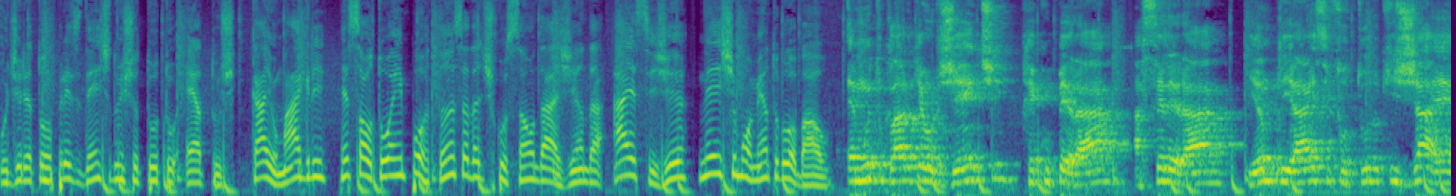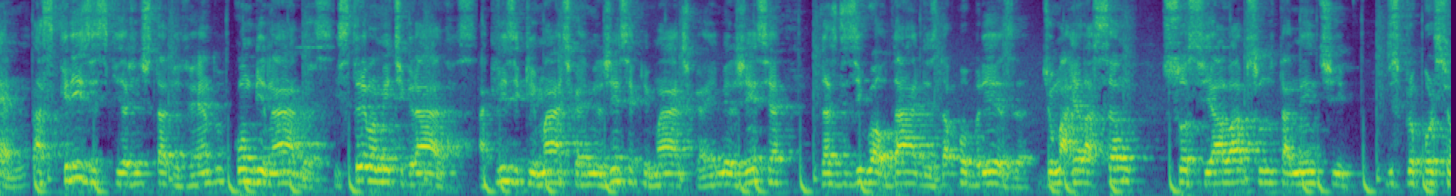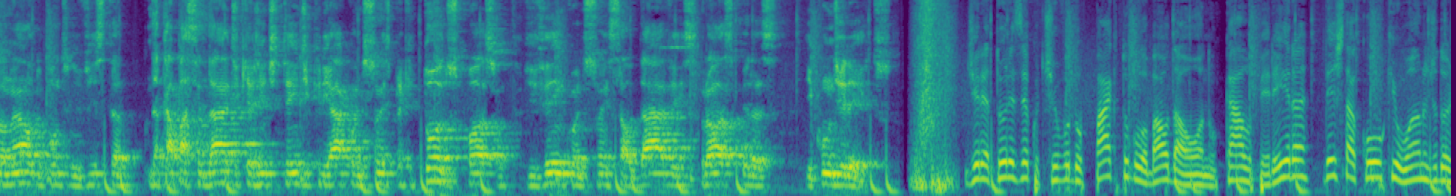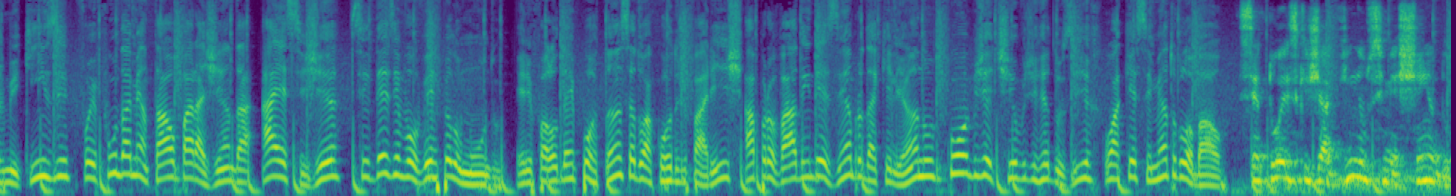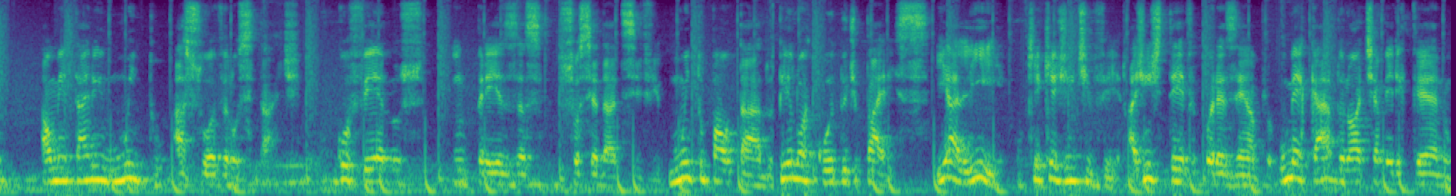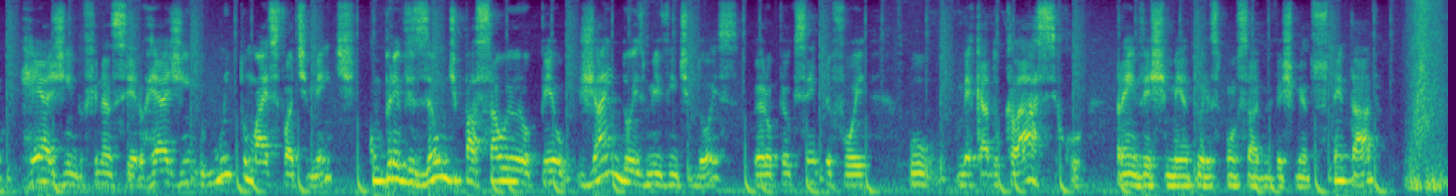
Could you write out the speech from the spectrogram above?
O diretor-presidente do Instituto Etos, Caio Magri, ressaltou a importância da discussão da agenda ASG neste momento global. É muito claro que é urgente recuperar, acelerar e ampliar esse futuro que já é. Né? As crises que a gente está vivendo, combinadas, extremamente graves, a crise climática, a emergência climática, a emergência das desigualdades, da pobreza, de uma relação social absolutamente desproporcional do ponto de vista da capacidade que a gente tem de criar condições para que todos possam viver em condições saudáveis, prósperas e com direitos diretor executivo do Pacto Global da ONU, Carlo Pereira, destacou que o ano de 2015 foi fundamental para a agenda ASG se desenvolver pelo mundo. Ele falou da importância do Acordo de Paris, aprovado em dezembro daquele ano, com o objetivo de reduzir o aquecimento global. Setores que já vinham se mexendo aumentarem muito a sua velocidade. Governos, empresas, sociedade civil, muito pautado pelo Acordo de Paris. E ali, o que, que a gente vê? A gente teve, por exemplo, o mercado norte-americano reagindo, financeiro reagindo muito mais fortemente, com previsão de passar o europeu já em 2022, o europeu que sempre foi o mercado clássico para investimento responsável, investimento sustentável.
